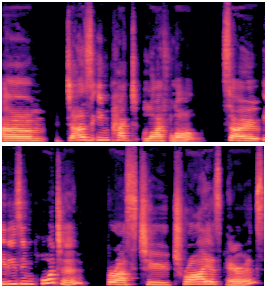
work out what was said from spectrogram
um, does impact lifelong. So, it is important for us to try as parents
